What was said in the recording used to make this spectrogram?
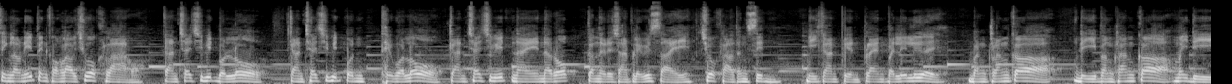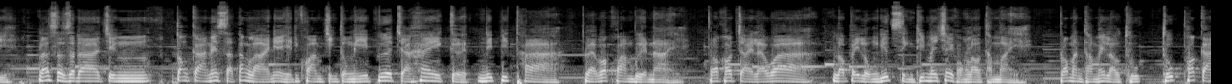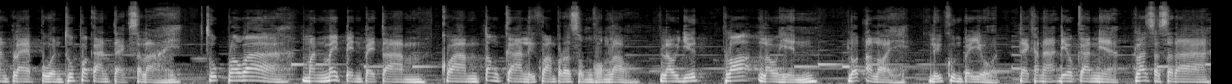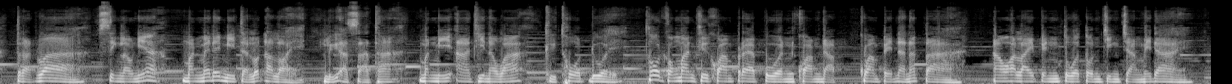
สิ่งเหล่านี้เป็นของเราชั่วคราว การใช้ชีวิตบนโลก การใช้ชีวิตบนเทวโลก การใช้ชีวิตในนรกกำเนิดสารเปลววิสัย ชั่วคราวทั้งสิ้น มีการเปลี่ยนแปลงไปเรื่อยๆ บางครั้งก็ดีบางครั้งก็ไม่ดีพระศาสดาจึงต้องการให้สัตว์ทั้งหลายเนี่ยเห็นความจริงตรงนี้เพื่อจะให้เกิดนิพพิทาแปลว่าความเบื่อหน่าย เพราะเข้าใจแล้วว่าเราไปหลงยึดสิ่งที่ไม่ใช่ของเราทำไม เพราะมันทำให้เราทุกข์ทุกข์เพราะการแปรปรวนทุกข์เพราะการแตกสลาย ทุกข์เพราะว่ามันไม่เป็นไปตามความต้องการหรือความประสงค์ของเรา เรายึดเพราะเราเห็นรสอร่อย หรือคุณประโยชน์ แต่ขณะเดียวกันเนี่ยพระศาสดาตรัสว่าสิ่งเหล่านี้มันไม่ได้มีแต่รสอร่อย หรืออัศทะมันมีอาทินวะคือโทษด้วย โทษของมันคือความแปรปรวน ความดับ ความเป็นอนัตตา เอาอะไรเป็นตัวตนจริงจังไม่ได้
